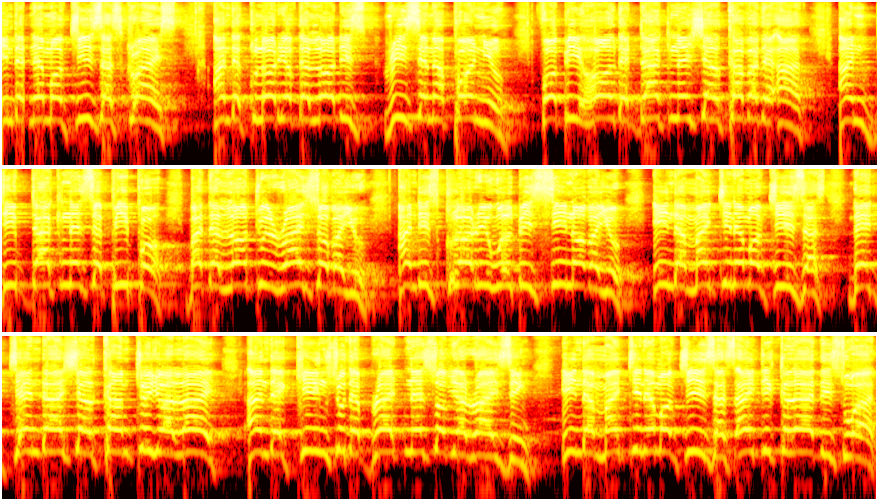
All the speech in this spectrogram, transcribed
In the name of Jesus Christ, and the glory of the Lord is risen upon you. For behold, the darkness shall cover the earth, and deep darkness the people. But the Lord will rise over you, and his glory will be seen over you. In the mighty name of Jesus, the Gentiles shall come to your light, and the kings to the brightness of your rising. In the mighty name of Jesus, I declare this word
